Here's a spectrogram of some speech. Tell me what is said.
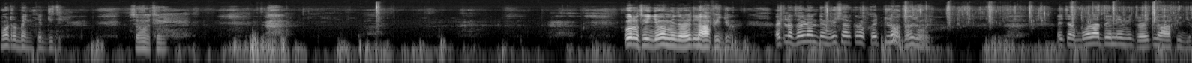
મોટર બંધ કરી દીધી. જુઓ તમે પૂરું થઈ ગયો મિત્રો, એટલે આપી ગયો. એટલો ધડ્યો ને તમે વિચાર કરો કેટલો જડ્યો એ ચાલ બોલાતું નહીં મિત્રો, એટલો આપી ગયો.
